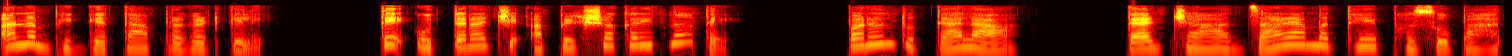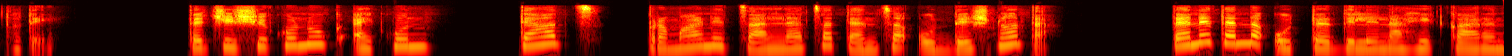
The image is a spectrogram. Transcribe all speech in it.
अनभिज्ञता प्रगट केली. ते उत्तराची अपेक्षा करीत नव्हते परंतु त्याला त्यांच्या जाळ्यामध्ये फसू पाहत होते. त्याची शिकवणूक ऐकून त्याच प्रमाणे चालण्याचा त्यांचा उद्देश नव्हता. त्याने त्यांना उत्तर दिले नाही कारण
